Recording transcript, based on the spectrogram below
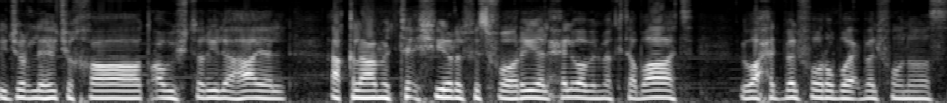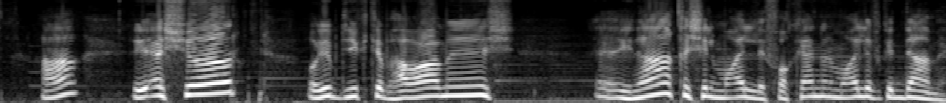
يجر له هيك خط أو يشتري له هاي الأقلام التأشير الفسفورية الحلوة بالمكتبات الواحد بألف وربع بألف ونص ها؟ يأشر ويبدي يكتب هوامش يناقش المؤلف وكأن المؤلف قدامه.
